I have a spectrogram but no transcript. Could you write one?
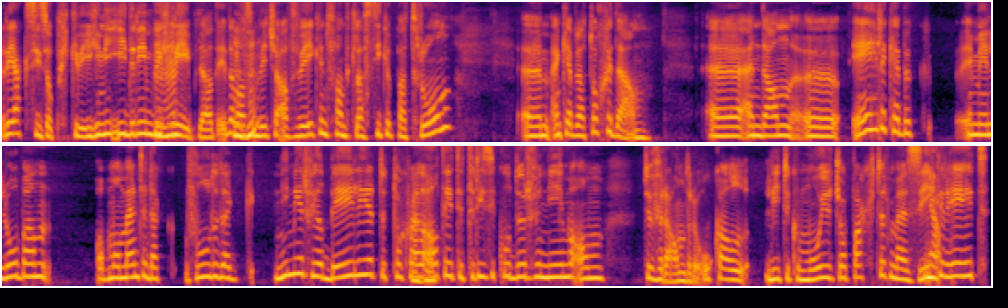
reacties op gekregen. Niet iedereen begreep dat. Dat was een beetje afwijkend van het klassieke patroon. Ehm, en ik heb dat toch gedaan. Eh, en dan, eigenlijk heb ik in mijn loopbaan, op momenten dat ik voelde dat ik niet meer veel bijleerde, toch wel Mhm. altijd het risico durven nemen om te veranderen. Ook al liet ik een mooie job achter, met zekerheid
